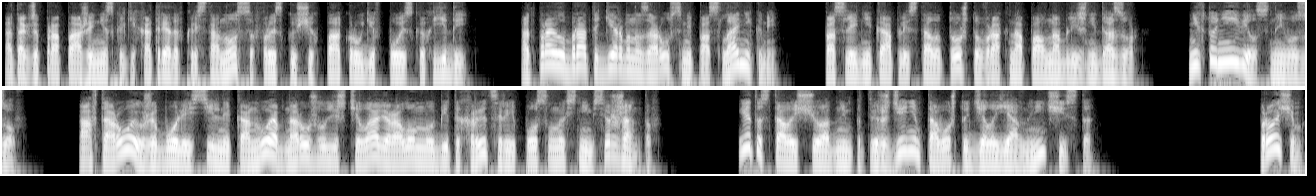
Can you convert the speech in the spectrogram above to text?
а также пропажей нескольких отрядов крестоносцев, рыскающих по округе в поисках еды, отправил брата Германа за русами посланниками, последней каплей стало то, что враг напал на ближний дозор, Никто не явился на его зов. А второй, уже более сильный конвой, обнаружил лишь тела вероломно убитых рыцарей посланных с ним сержантов. И это стало еще одним подтверждением того, что дело явно нечисто. Впрочем,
